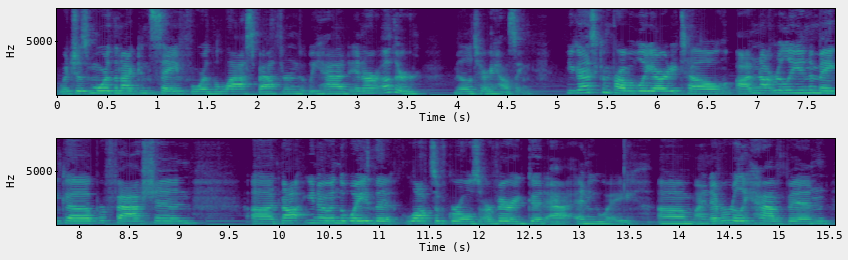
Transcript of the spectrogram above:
which is more than I can say for the last bathroom that we had in our other military housing. You guys can probably already tell I'm not really into makeup or fashion. Uh, not, you know, in the way that lots of girls are very good at anyway. Um, I never really have been,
